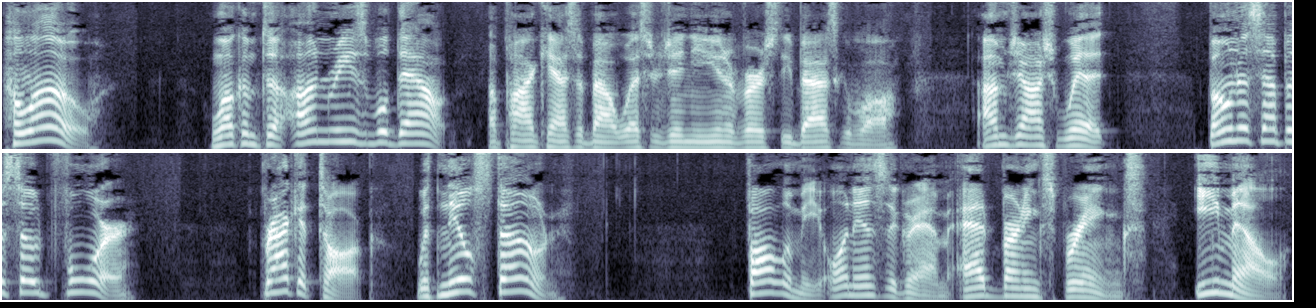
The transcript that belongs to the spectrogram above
Hello. Welcome to Unreasonable Doubt, a podcast about West Virginia University basketball. I'm Josh Witt. Bonus episode 4 Bracket Talk with Neal Stone. Follow me on Instagram at Burning Springs. Email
